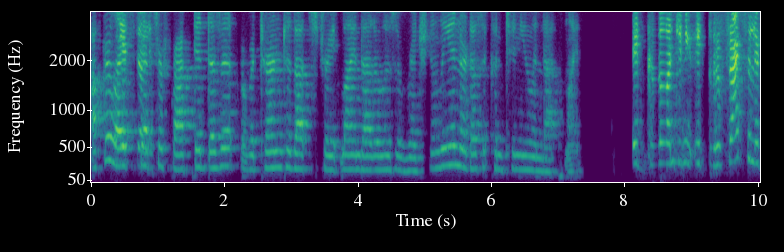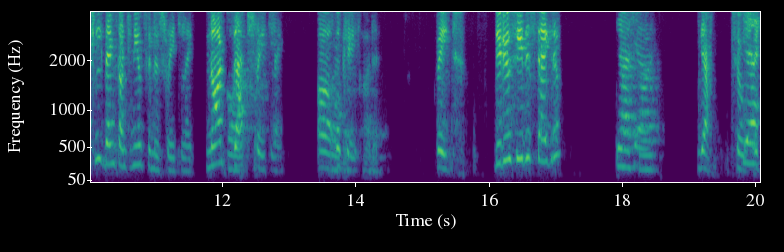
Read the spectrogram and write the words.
After light Yes, gets refracted, does it return to that straight line that it was originally in, or does it continue in that line? It continue. It refracts a little, then continues in a straight line, not Oh, that straight line. Uh, Okay, it. wait. Did you see this diagram? Yeah, saw it. Yeah. So Yeah. It,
